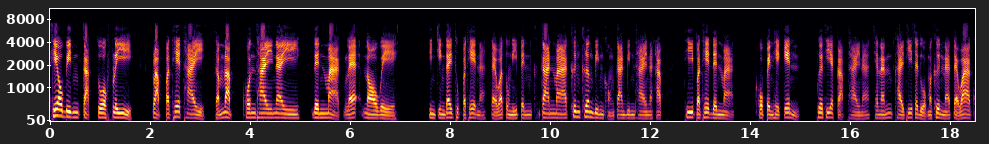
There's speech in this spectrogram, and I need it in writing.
เที่ยวบินกักตัวฟรี กลับประเทศไทยสำหรับคนไทยในเดนมาร์กและนอร์เวย์จริง ๆ ได้ทุกประเทศนะ แต่ว่าตรงนี้เป็นการมาขึ้นเครื่องบินของการบินไทยนะครับ ที่ประเทศเดนมาร์กโคเปนเฮเกนเพื่อที่จะกลับไทยนะ ฉะนั้นใครที่สะดวกมาขึ้นนะ แต่ว่าโค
